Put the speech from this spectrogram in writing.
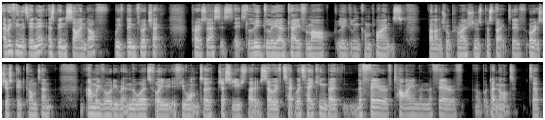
Everything that's in it has been signed off. We've been through a check process. It's, it's legally okay from our legal and compliance financial promotions perspective, or it's just good content. And we've already written the words for you if you want to just use those. So we've ta- we're taking both the fear of time and the fear of oh, I don't know what to, to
